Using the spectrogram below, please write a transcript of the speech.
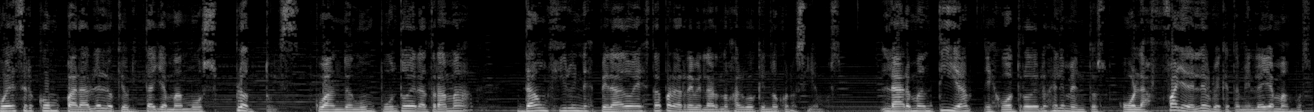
puede ser comparable a lo que ahorita llamamos plot twist, cuando en un punto de la trama da un giro inesperado a esta para revelarnos algo que no conocíamos. La armantía es otro de los elementos, o la falla del héroe que también le llamamos,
